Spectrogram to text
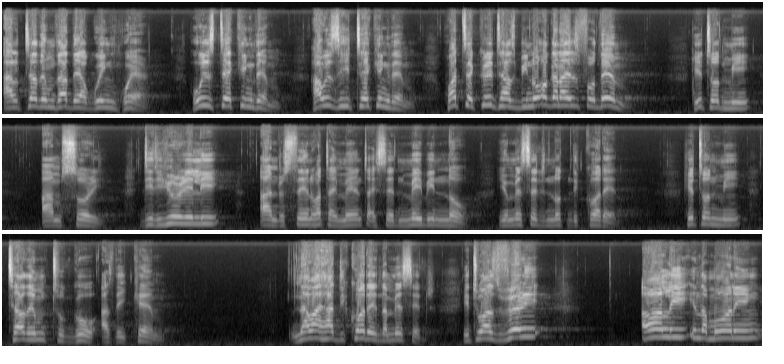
I'll tell them that they are going where? Who is taking them? How is he taking them? What security has been organized for them? He told me, I'm sorry. Did you really understand what I meant? I said, maybe no. Your message not decoded. He told me, tell them to go as they came. Now I had decoded the message. It was very early in the morning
